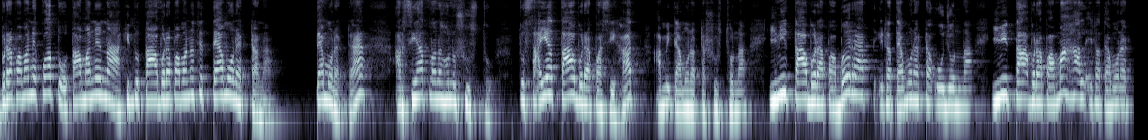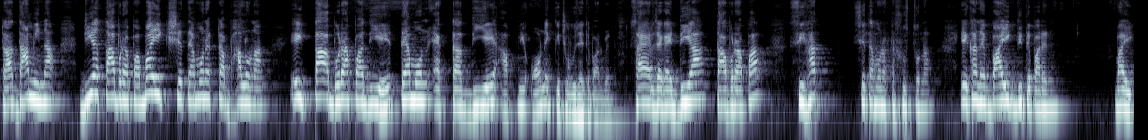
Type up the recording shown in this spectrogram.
বরাপা মানে কত? তা মানে না, কিন্তু তা বরাপা মানে হচ্ছে তেমন একটা না। তেমন একটা হ্যাঁ? আর সিহাত মানে হলো সুস্থ। তো সাইয়া তা বরাপা সিহাত, আমি তেমন একটা সুস্থ না। ইনি তা বরাপা বেরাত, এটা তেমন একটা ওজন না। ইনি তা বরাপা মাহাল, এটা তেমন একটা দামি না। দিয়া তা বরাপা বাইক, সে তেমন একটা ভালো না। এই তা বরাপা দিয়ে তেমন একটা দিয়ে আপনি অনেক কিছু বুঝাইতে পারবেন। সায়ার জায়গায় দিয়া, তা বরাপা, সিহাত সে তেমন একটা সুস্থ না। এখানে বাইক দিতে পারেন। বাইক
